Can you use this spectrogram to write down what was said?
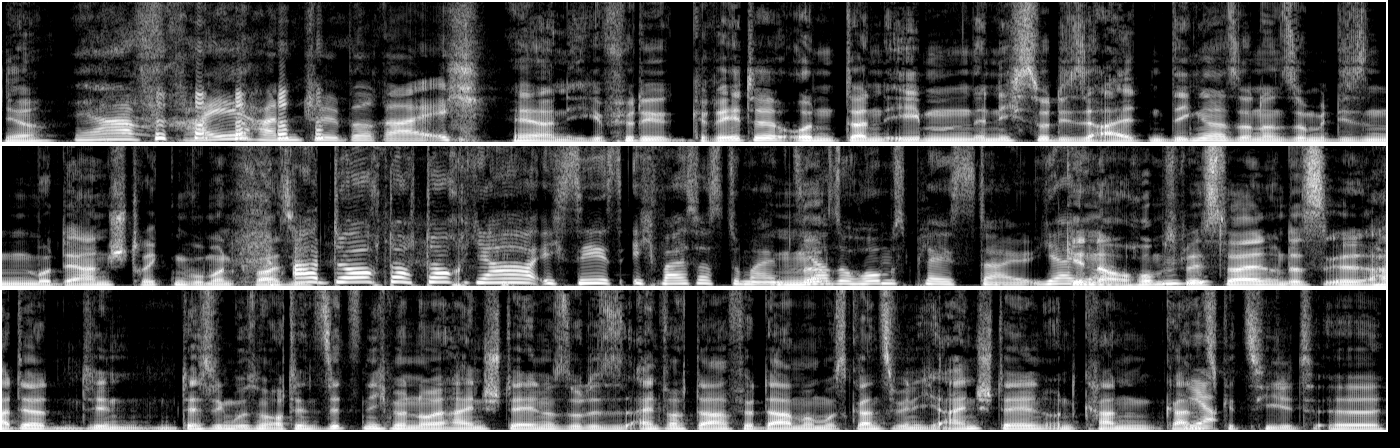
Ja. Ja, Freihandelbereich. ja, nee, geführte Geräte und dann eben nicht so diese alten Dinger, sondern so mit diesen modernen Stricken, wo man quasi. Ah, doch, doch, doch, ja, ich sehe es. Ich weiß, was du meinst. Ne? Ja, so Homesplay-Style. Ja, genau, ja. Homesplay-Style mhm. und das äh, hat ja den, deswegen muss man auch den Sitz nicht mehr neu einstellen und so. Das ist einfach dafür da, man muss ganz wenig einstellen und kann ganz ja. gezielt äh,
